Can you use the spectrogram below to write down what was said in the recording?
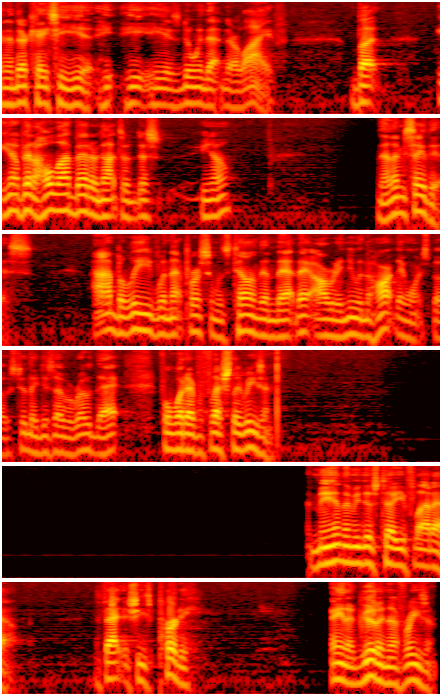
And in their case, He is, he, he, he is doing that in their life. But, you know, been a whole lot better not to just, you know. Now, let me say this. I believe when that person was telling them that, they already knew in their heart they weren't supposed to. They just overrode that for whatever fleshly reason. Men, let me just tell you flat out. The fact that she's pretty ain't a good enough reason.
